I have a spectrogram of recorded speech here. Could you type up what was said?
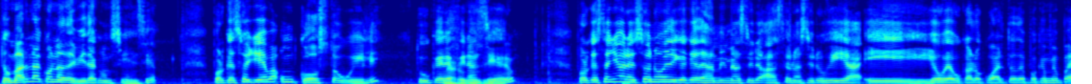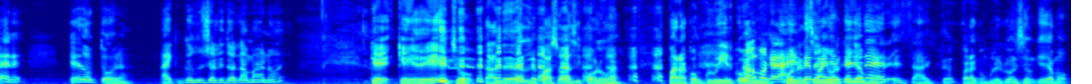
tomarla con la debida conciencia, porque eso lleva un costo, Willy, tú que eres Claro que sí. financiero. Porque, señores, eso no es de que, que déjame hacer- una cirugía y yo voy a buscar los cuartos después que me opere. Eh, doctora, hay que con su chelito en la mano, ¿eh? Que, que de hecho, antes de darle paso a la psicóloga, para concluir con, no, porque la con el gente vaya a señor que llamó. entender. Exacto. Para concluir con el señor que llamó,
